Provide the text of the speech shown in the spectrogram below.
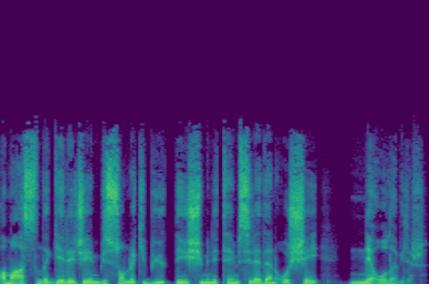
ama aslında geleceğin bir sonraki büyük değişimini temsil eden o şey ne olabilir?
